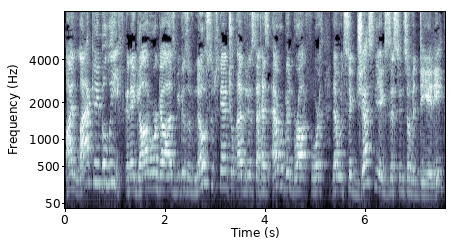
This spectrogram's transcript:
I lack a belief in a god or gods because of no substantial evidence that has ever been brought forth that would suggest the existence of a deity.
